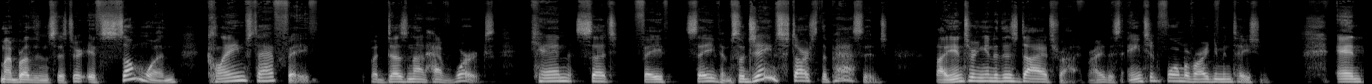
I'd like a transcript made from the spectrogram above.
my brothers and sisters, if someone claims to have faith? but does not have works. Can such faith save him? So James starts the passage by entering into this diatribe, right? This ancient form of argumentation. And,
